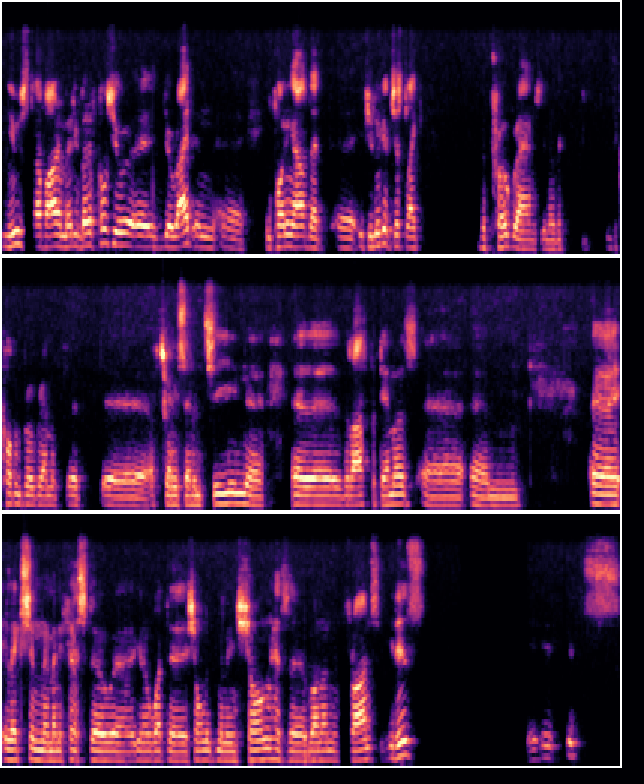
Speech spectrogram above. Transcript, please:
new stuff are emerging. But of course, you're uh, you're right in uh, in pointing out that if you look at just like the programs, you know, the, the Corbyn program of, uh, uh of 2017, uh, uh, the last Podemos um, election manifesto, you know, what Jean-Luc Mélenchon has run on in France. It is, it, it's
